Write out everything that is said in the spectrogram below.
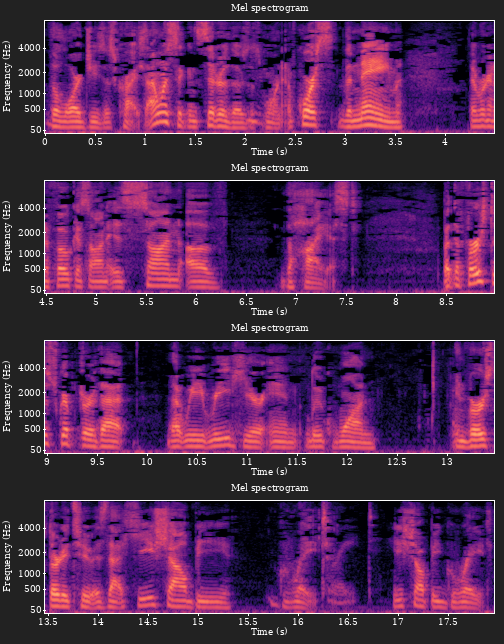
the Lord Jesus Christ. I want us to consider those this morning. Of course, the name that we're going to focus on is Son of the Highest. But the first descriptor that that we read here in Luke 1 in verse 32 is that he shall be great. Great. He shall be great.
